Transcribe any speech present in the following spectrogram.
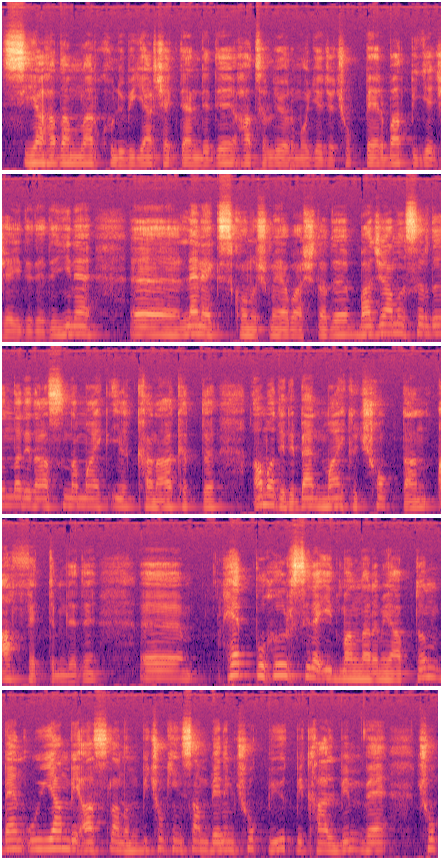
siyah adamlar kulübü gerçekten dedi. Hatırlıyorum o gece çok berbat bir geceydi dedi. Yine e, Lennox konuşmaya başladı. Bacağımı ısırdığında dedi aslında Mike ilk kanı akıttı. Ama dedi ben Mike'ı çoktan affettim dedi. Eee hep bu hırs ile idmanlarımı yaptım. Ben uyuyan bir aslanım. Birçok insan benim çok büyük bir kalbim ve çok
